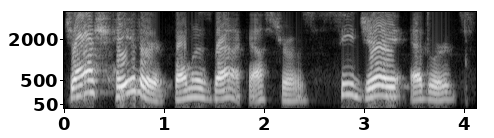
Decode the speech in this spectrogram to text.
Josh Hader, Bowman is back, Astros. CJ Edwards.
